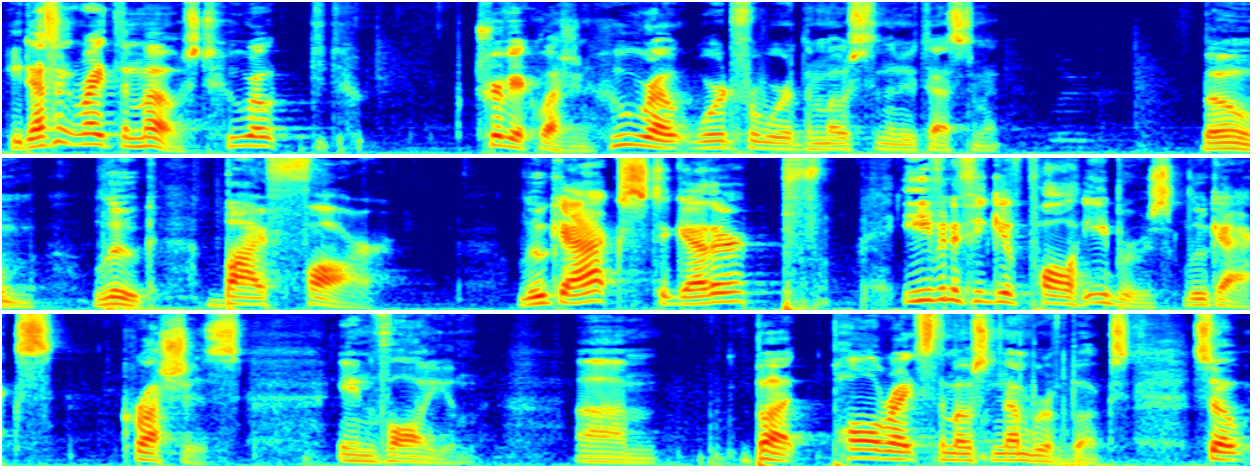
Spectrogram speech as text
He doesn't write the most. Who wrote, trivia question, who wrote word for word the most in the New Testament? Boom. Luke, by far. Luke Acts together, pff, even if you give Paul Hebrews, Luke Acts crushes in volume. Um, but Paul writes the most number of books. So,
